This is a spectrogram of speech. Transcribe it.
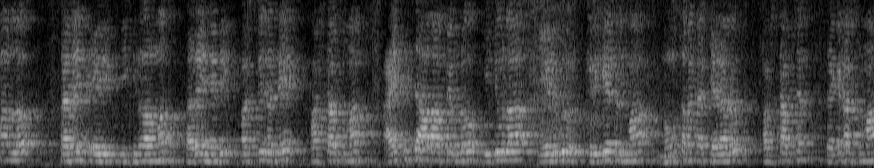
సినిమాల్లో సరైన ఏది? ఈ కింద సరైనది. ఫస్ట్ ఏంటంటే ఫస్ట్ ఆప్షన్ ఐసీసీ ఆల్లో ఇటీవల ఏడుగురు క్రికెటర్ మా నూతనంగా చేరారు. ఫస్ట్ ఆప్షన్ సెకండ్ ఆప్షన్ మా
